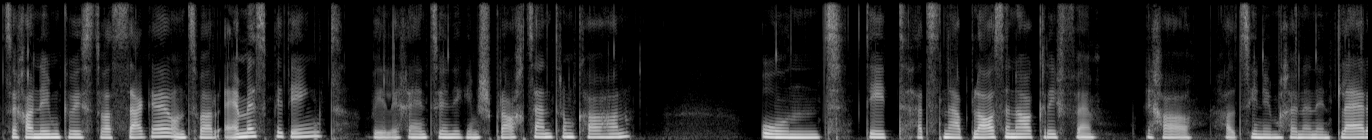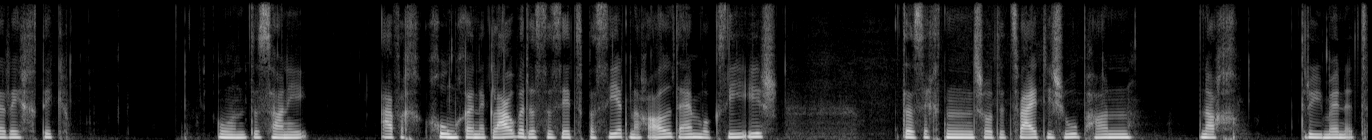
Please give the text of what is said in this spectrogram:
Also ich habe nicht mehr gewusst, was sagen, und zwar MS-bedingt, weil ich eine Entzündung im Sprachzentrum hatte. Und dort hat es dann auch Blasen angegriffen. Ich konnte halt sie nicht mehr entleeren richtig. Und das habe ich einfach kaum glauben, dass das jetzt passiert, nach all dem, was war. Dass ich dann schon den zweiten Schub habe, nach drei Monaten.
